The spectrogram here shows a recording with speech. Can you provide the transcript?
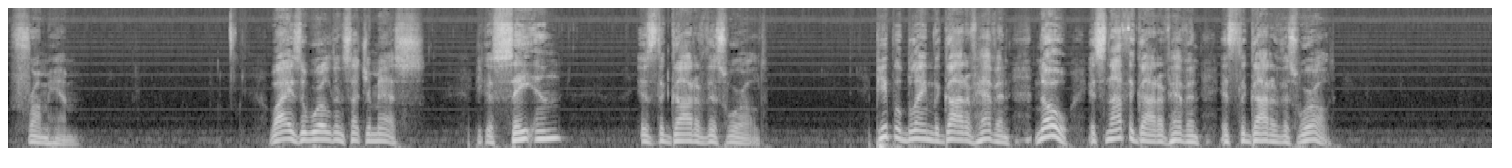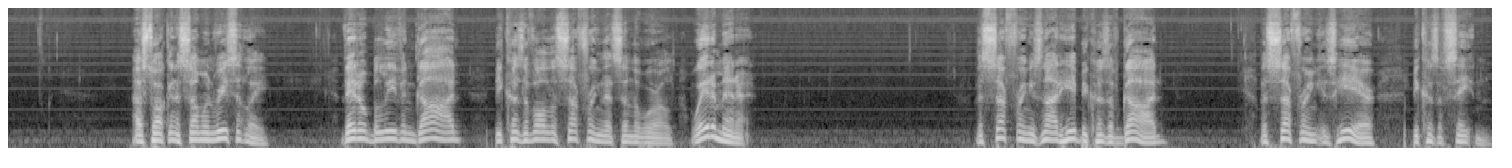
from him. Why is the world in such a mess? Because Satan is the God of this world. People blame the God of heaven. No, it's not the God of heaven, it's the God of this world. I was talking to someone recently. They don't believe in God because of all the suffering that's in the world. Wait a minute. The suffering is not here because of God. The suffering is here because of Satan.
